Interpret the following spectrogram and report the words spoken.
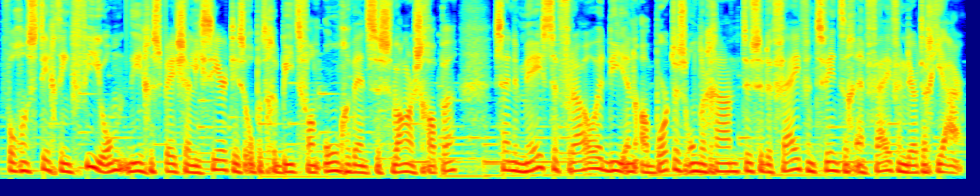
Volgens Stichting FIOM, die gespecialiseerd is op het gebied van ongewenste zwangerschappen, zijn de meeste vrouwen die een abortus ondergaan tussen de 25 en 35 jaar.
